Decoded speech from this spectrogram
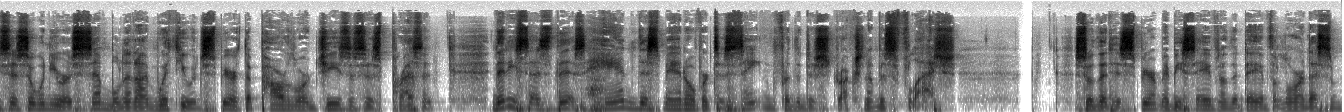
says, So when you're assembled and I'm with you in spirit, the power of the Lord Jesus is present. And then he says this hand this man over to Satan for the destruction of his flesh. so that his spirit may be saved on the day of the Lord. That's some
